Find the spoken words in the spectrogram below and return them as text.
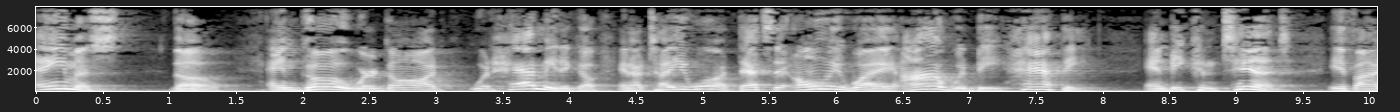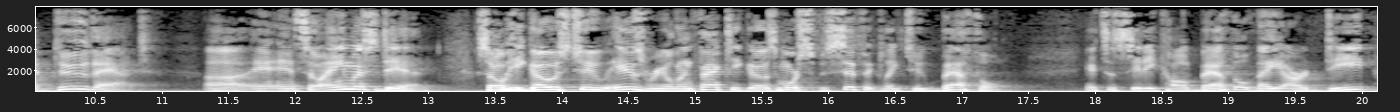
Amos, though, and go where God would have me to go. And I tell you what, that's the only way I would be happy and be content if I do that. and, and so Amos did. So he goes to Israel. In fact, he goes more specifically to Bethel. It's a city called Bethel. They are deep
